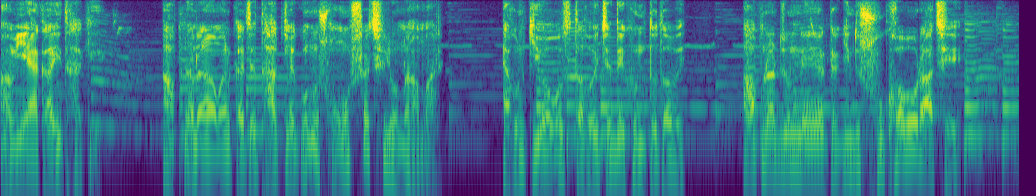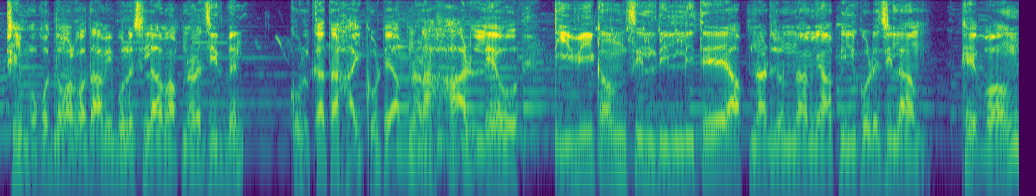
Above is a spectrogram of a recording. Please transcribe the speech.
আমি একাই থাকি। আপনারা আমার কাছে থাকলে কোনো সমস্যা ছিল না আমার। এখন কি অবস্থা হয়েছে দেখুন তো তবে। আপনার জন্য একটা কিন্তু সুখবর আছে। সেই মোকদ্দমার কথা আমি বলেছিলাম, আপনারা জিতবেন। কলকাতা হাইকোর্টে আপনারা হারলেও টিভি কাউন্সিল দিল্লিতে আপনার জন্য আমি আপিল করেছিলাম। এবং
